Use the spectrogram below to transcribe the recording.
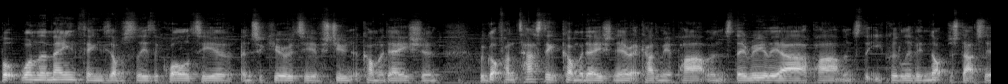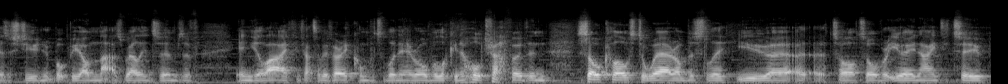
But one of the main things obviously is the quality of, and security of student accommodation. We've got fantastic accommodation here at Academy Apartments. They really are apartments that you could live in, not just actually as a student, but beyond that as well in terms of in your life. In fact, I'll be very comfortable in here overlooking Old Trafford and so close to where obviously you uh, are taught over at UA92.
